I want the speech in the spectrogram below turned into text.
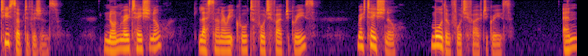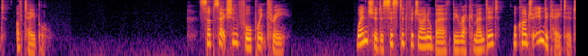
Two subdivisions. Non-rotational, less than or equal to 45 degrees. Rotational, more than 45 degrees. End of table. Subsection 4.3. When should assisted vaginal birth be recommended or contraindicated?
